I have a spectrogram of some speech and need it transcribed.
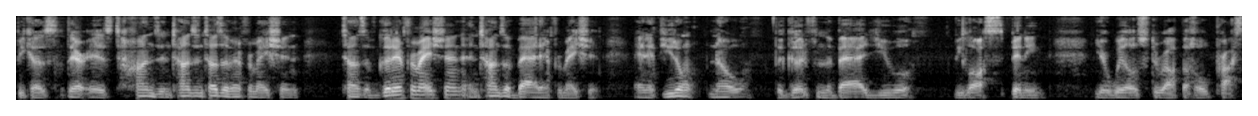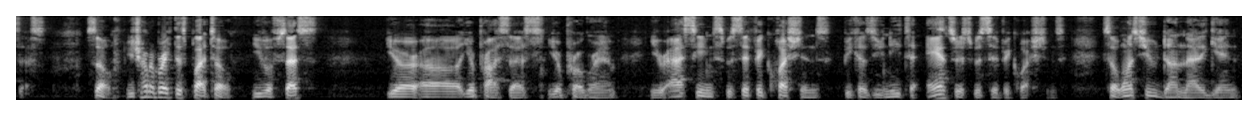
because there is tons and tons and tons of information, tons of good information, and tons of bad information. And if you don't know the good from the bad, you will be lost spinning your wheels throughout the whole process. So you're trying to break this plateau. You've assessed your uh, your process, your program. You're asking specific questions because you need to answer specific questions. So once you've done that again,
